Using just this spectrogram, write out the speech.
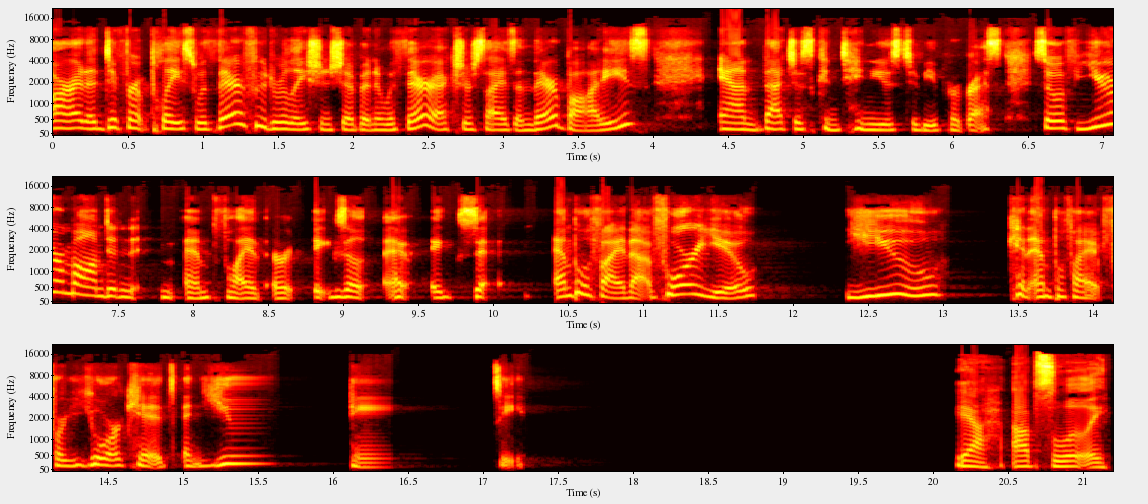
are at a different place with their food relationship and with their exercise and their bodies. And that just continues to be progressed. So if your mom didn't amplify or ex- amplify that for you, you can amplify it for your kids and you see. Yeah, absolutely.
